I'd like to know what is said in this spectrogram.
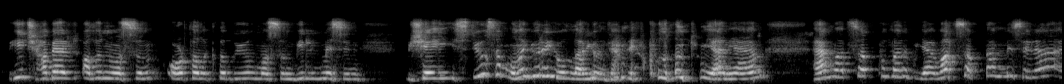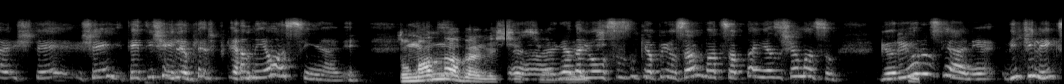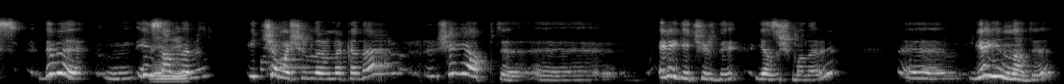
hiç haber alınmasın, ortalıkta duyulmasın, bilinmesin bir şey istiyorsam ona göre yollar yöntemleri kullanırım yani hem hem WhatsApp kullanıp yani WhatsApp'tan mesela e, işte şey tehdit eylemleri planlayamazsın yani. Dumanla. Yani. Ya da yolsuzluk yapıyorsan WhatsApp'tan yazışamazsın. Görüyoruz yani Wikileaks değil mi? İnsanların evet. iç çamaşırlarına kadar şey yaptı. E, ele geçirdi yazışmaları e, yayınladı.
